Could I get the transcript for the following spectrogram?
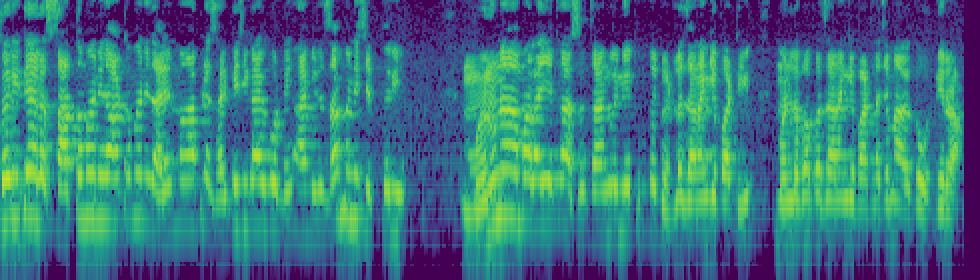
तरी त्याला सात महिने आठ महिने झाले मग आपल्या सारख्याची काय गोष्ट आहे? आम्ही तर सामान्य शेतकरी आहे. म्हणून आम्हाला एक असं चांगलं नेतृत्व भेटलं जारांगे पाटील. म्हणलं बाबा जारांगे पाटलाच्या मागे का होत नाही? राम.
